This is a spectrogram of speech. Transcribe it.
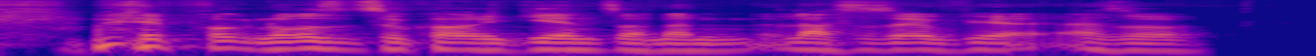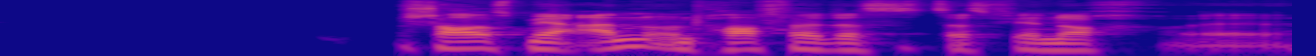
meine Prognosen zu korrigieren, sondern lass es irgendwie, also schaue es mir an und hoffe, dass, dass wir noch äh,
